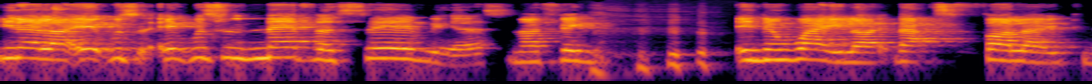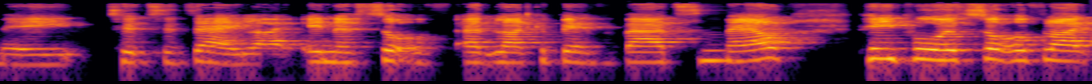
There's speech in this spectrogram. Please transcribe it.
you know, like it was it was never serious, and I think in a way like that's followed me to today, like in a sort of uh, like a bit of a bad smell. People are sort of like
